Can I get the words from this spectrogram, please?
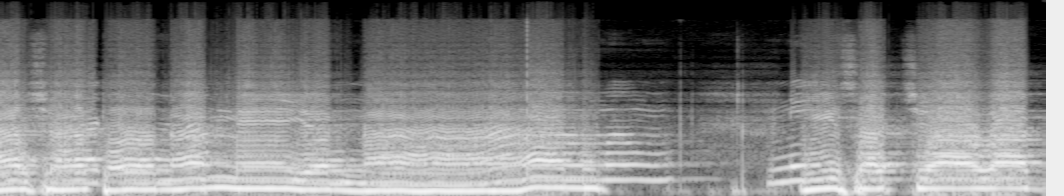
ఆశతో నమ్మేయున్నాను నీ సత్యవద్దతను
